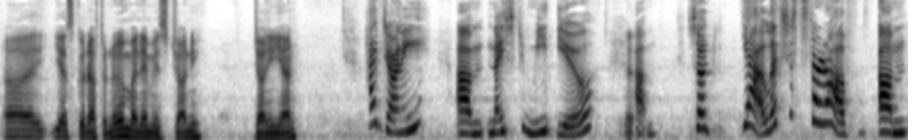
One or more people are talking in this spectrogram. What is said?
Uh, yes, good afternoon. My name is Johny, Johny Yan. Hi, Johny. Um, nice to meet you. Um, so, yeah, let's just start off. Um,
